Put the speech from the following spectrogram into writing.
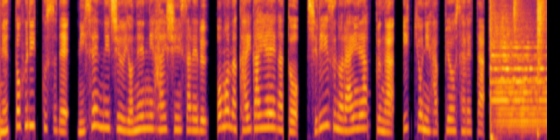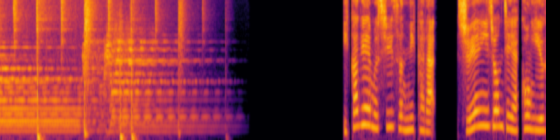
ネットフリックスで2024年に配信される主な海外映画とシリーズのラインナップが一挙に発表された。イカゲームシーズン2から主演イ・ジョンジェやコンユ、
